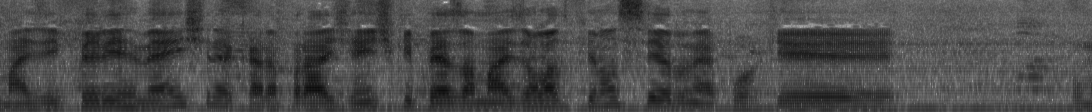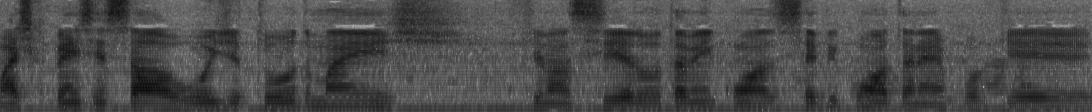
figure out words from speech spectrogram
Mas infelizmente, né, cara, pra gente que pesa mais é o lado financeiro, né? Porque por mais que pense em saúde e tudo, mas financeiro também sempre conta, né? Porque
